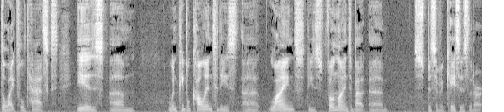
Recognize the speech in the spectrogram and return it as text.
delightful tasks is um, when people call into these uh, lines, these phone lines about. Uh, specific cases that our,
